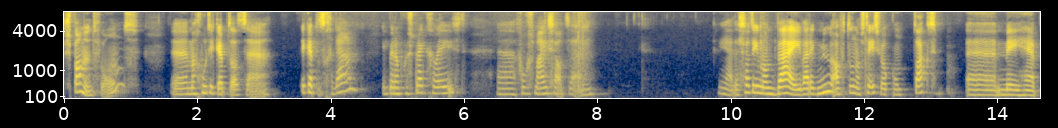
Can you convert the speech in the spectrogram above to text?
spannend vond. Uh, maar goed, ik heb, dat, uh, ik heb dat gedaan. Ik ben op gesprek geweest. Uh, volgens mij zat, ehm, ja, er zat iemand bij waar ik nu af en toe nog steeds wel contact mee heb.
